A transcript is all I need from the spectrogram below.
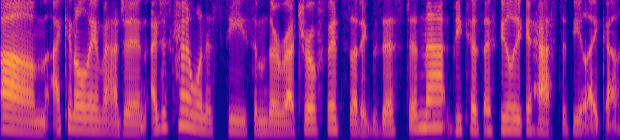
um, I can only imagine. I just kind of want to see some of the retrofits that exist in that because I feel like it has to be like a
